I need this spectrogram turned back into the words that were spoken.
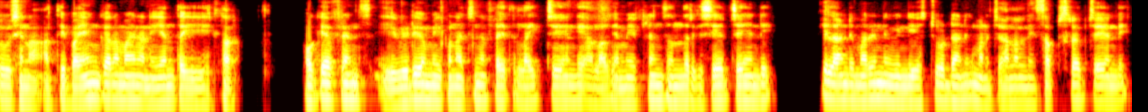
చూసిన అతి భయంకరమైన నియంత ఈ హిట్లర్. ఓకే ఫ్రెండ్స్ ఈ వీడియో మీకు నచ్చినట్లయితే లైక్ చేయండి అలాగే మీ ఫ్రెండ్స్ అందరికీ షేర్ చేయండి. ఇలాంటి మరిన్ని వీడియోస్ చూడడానికి మన ఛానల్ని సబ్స్క్రైబ్ చేయండి.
